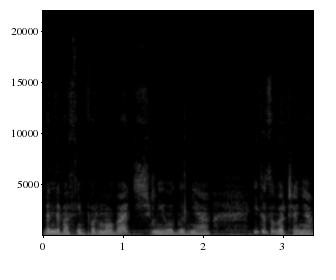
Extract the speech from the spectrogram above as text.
Będę Was informować. Miłego dnia i do zobaczenia.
